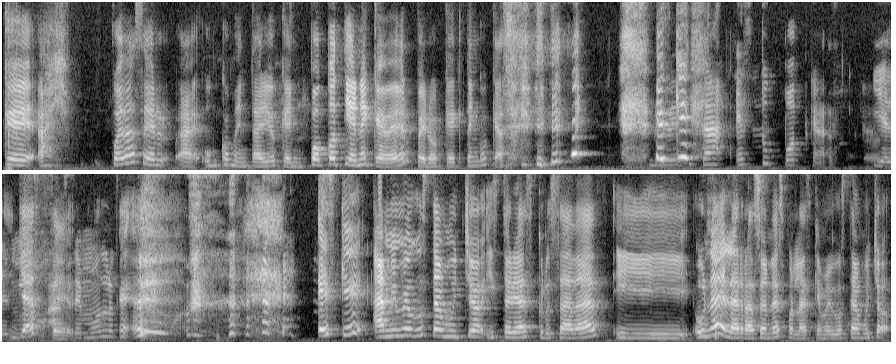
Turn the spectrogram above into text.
Que, ay, puedo hacer ah, un comentario que poco tiene que ver, pero que tengo que hacer. es que... Es tu podcast y el ya hacemos lo que queremos. a mí me gusta mucho historias cruzadas y una de las razones por las que me gusta mucho,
